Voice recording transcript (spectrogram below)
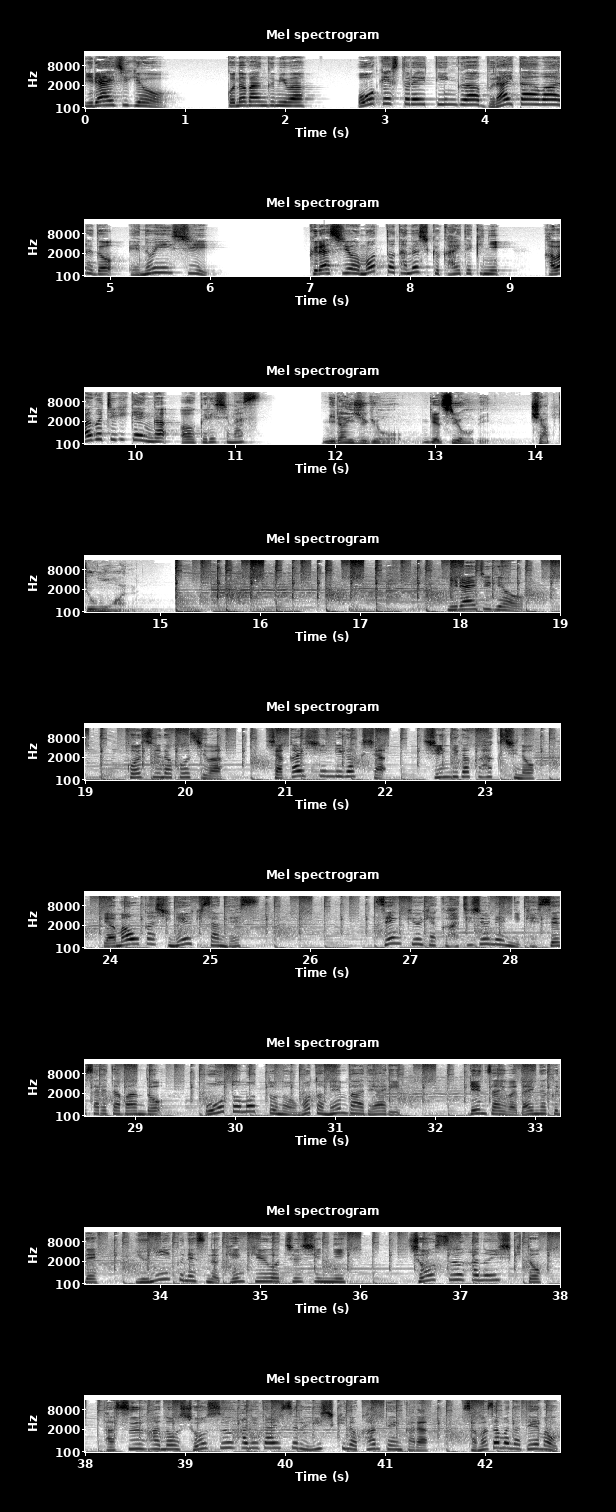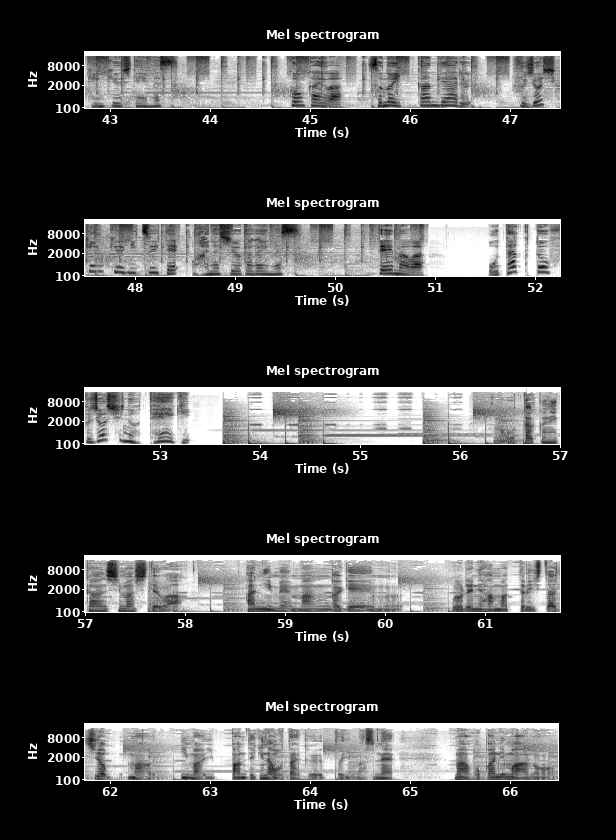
未来事業。この番組は、オーケストレーティング・ア・ブライター・ワールド NEC。暮らしをもっと楽しく快適に、川口義賢がお送りします。未来授業月曜日チャプター未来事業。今週の講師は、社会心理学者、心理学博士の山岡茂之さんです。1980年に結成されたバンドオートモットの元メンバーであり現在は大学でユニークネスの研究を中心に少数派の意識と多数派の少数派に対する意識の観点からさまざまなテーマを研究しています。今回はその一環である不女子研究についてお話を伺います。テーマはオタクと不女子の定義。オタクに関しましてはアニメ漫画ゲームこれにハマってる人たちを、まあ、今一般的なオタクと言いますね。まあ他にもあの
